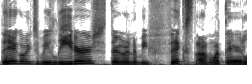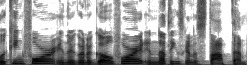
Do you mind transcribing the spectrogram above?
they are going to be leaders. They're going to be fixed on what they're looking for and they're going to go for it and nothing's going to stop them.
